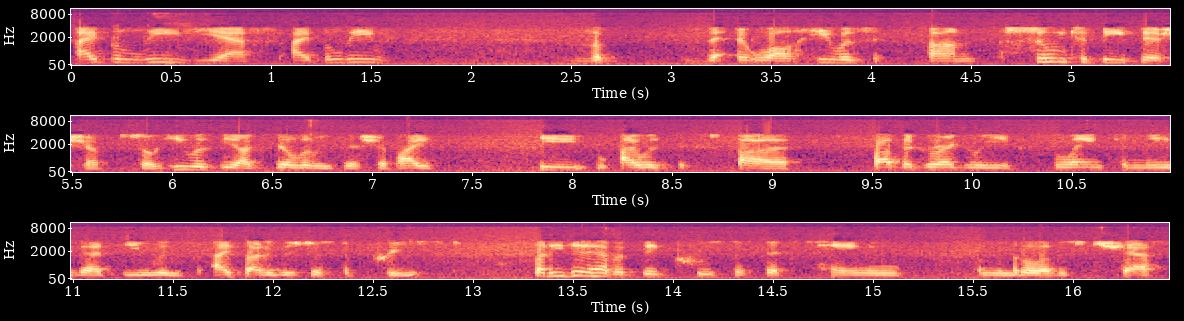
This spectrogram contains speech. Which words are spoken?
I believe yes. I believe the, the well, he was um, soon to be bishop, so he was the auxiliary bishop. I, he, I was uh, Father Gregory explained to me that he was. I thought he was just a priest, but he did have a big crucifix hanging in the middle of his chest,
